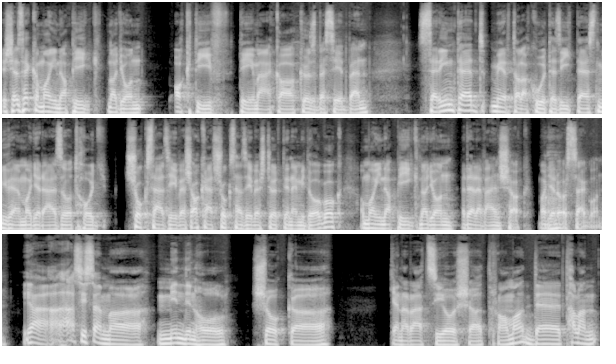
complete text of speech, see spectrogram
És ezek a mai napig nagyon aktív témák a közbeszédben. Szerinted miért alakult ez így? Te ezt mivel magyarázod, hogy sok száz éves, akár sok száz éves történelmi dolgok a mai napig nagyon relevánsak Magyarországon? Ja, azt hiszem uh, mindenhol sok uh, generációs uh, trauma, de talán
